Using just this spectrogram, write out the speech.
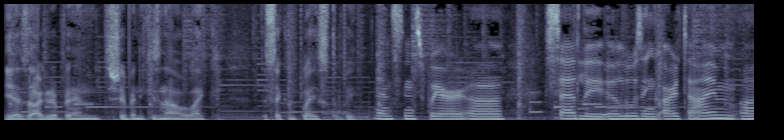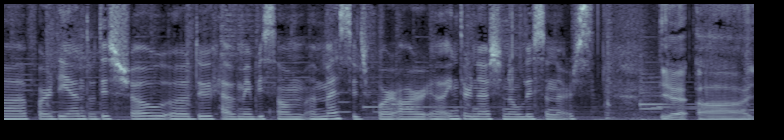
yeah, Zagreb and Šibenik is now like the second place to be. And since we're uh, sadly uh, losing our time uh, for the end of this show, uh, do you have maybe some uh, message for our uh, international listeners? Yeah, uh,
